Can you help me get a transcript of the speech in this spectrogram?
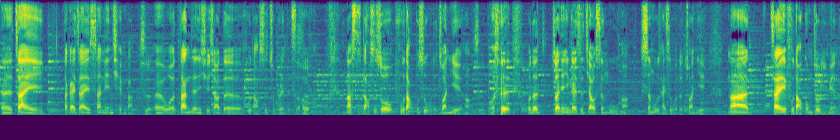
呃，在大概在三年前吧，是，呃，我担任学校的辅导室主任的时候哈，那老实说，辅导不是我的专业哈，是我的我的专业应该是教生物哈，生物才是我的专业，那。在辅导工作里面呢，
